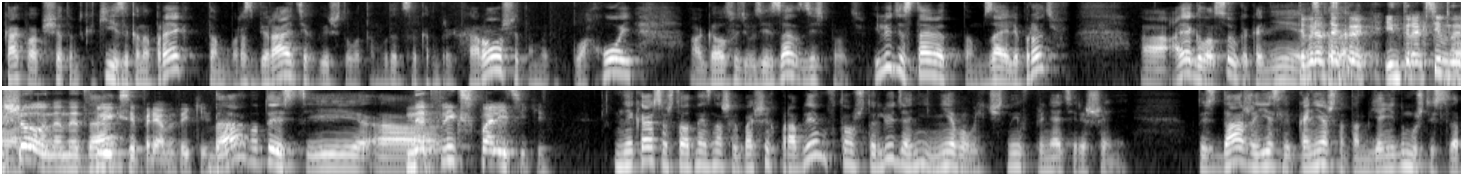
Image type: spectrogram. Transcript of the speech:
как вообще, там, какие законопроекты, там, разбирать их, говорить, что вот, там, вот этот законопроект хороший, там, этот плохой, а голосуйте вот здесь за, здесь против. И люди ставят там за или против, а, а я голосую, как они Ты прям сказали. такое интерактивное вот. шоу на Netflix да. прямо таки. Да, ну то есть и... А, Netflix в политике. Мне кажется, что одна из наших больших проблем в том, что люди, они не вовлечены в принятие решений. То есть даже если, конечно, там, я не думаю, что если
